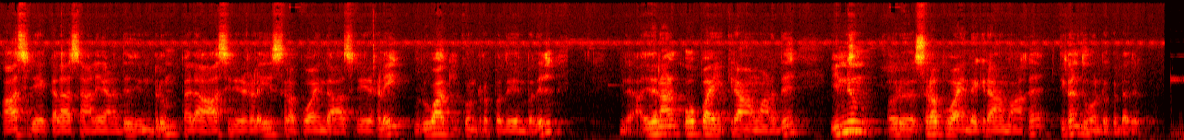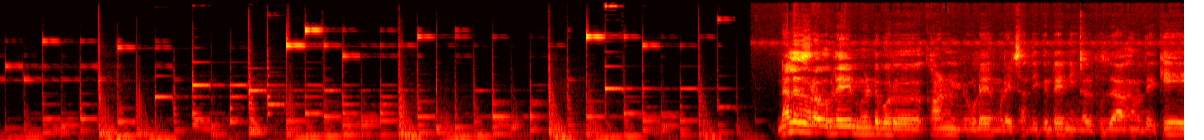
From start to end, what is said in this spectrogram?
ஆசிரியர் கலாசாலையானது இன்றும் பல ஆசிரியர்களை சிறப்பு வாய்ந்த ஆசிரியர்களை உருவாக்கி கொண்டிருப்பது என்பதில் இந்த- இதனால் கோப்பாய் கிராமமானது இன்னும் ஒரு சிறப்பு வாய்ந்த கிராமமாக திகழ்ந்து கொண்டிருக்கின்றது. நல்லது உறவுகளே மீண்டும் ஒரு காணொலியோடு உங்களை சந்திக்கின்றேன். நீங்கள் புதிதாக எமது கே ஏ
